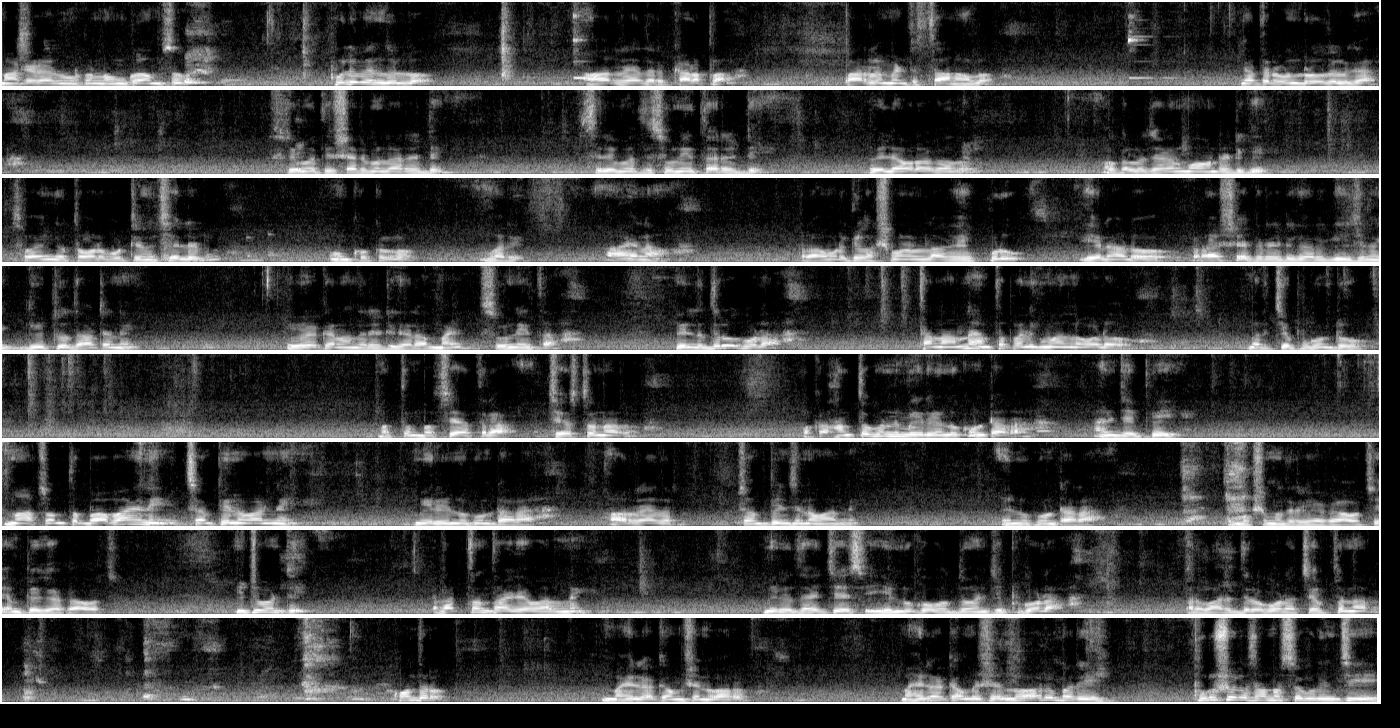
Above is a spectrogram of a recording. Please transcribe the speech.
మాట్లాడాలనుకున్న ఇంకో అంశం పులివెందుల్లో ఆర్ రేదర్ కడప పార్లమెంటు స్థానంలో గత రెండు రోజులుగా శ్రీమతి షర్మిలారెడ్డి శ్రీమతి సునీతారెడ్డి వీళ్ళెవరో కాదు ఒకళ్ళు జగన్మోహన్ రెడ్డికి స్వయంగా తోడబుట్టిన చెల్లెలు ఇంకొకళ్ళు మరి ఆయన రాముడికి లక్ష్మణులాగా ఎప్పుడు ఏనాడో రాజశేఖర రెడ్డి గారు గీచిన గీటు దాటని వివేకానంద రెడ్డి గారి అమ్మాయి సునీత వీళ్ళిద్దరూ కూడా తన అన్న ఎంత పనికి మాలినవాడో మరి చెప్పుకుంటూ మొత్తం బస్సు యాత్ర చేస్తున్నారు. ఒక హంతకుడిని మీరు ఎన్నుకుంటారా అని చెప్పి మా సొంత బాబాయిని చంపిన వాడిని మీరు ఎన్నుకుంటారా? ఆర్ రేదర్ చంపించిన వాడిని ఎన్నుకుంటారా? ముఖ్యమంత్రిగా కావచ్చు ఎంపీగా కావచ్చు. ఇటువంటి రక్తం తాగే వాళ్ళని మీరు దయచేసి ఎన్నుకోవద్దు అని చెప్పి కూడా మరి వారిద్దరూ కూడా చెప్తున్నారు. కొందరు మహిళా కమిషన్ వారు మహిళా కమిషన్ వారు మరి పురుషుల సమస్య గురించి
